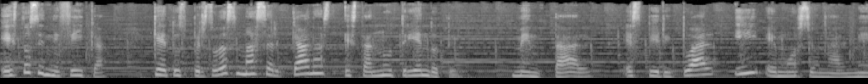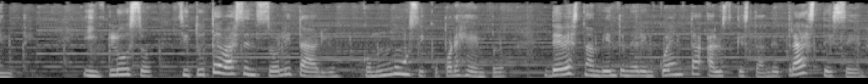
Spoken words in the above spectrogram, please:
Esto significa que tus personas más cercanas están nutriéndote mental, espiritual y emocionalmente. Incluso si tú te vas en solitario, como un músico por ejemplo, debes también tener en cuenta a los que están detrás de escena.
